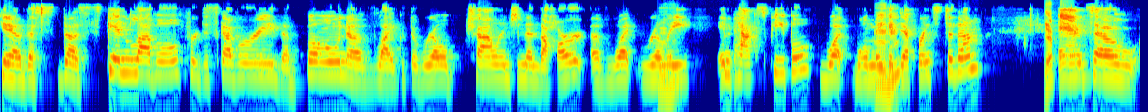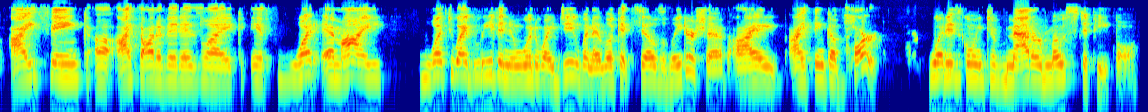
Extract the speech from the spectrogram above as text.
you know the the skin level for discovery the bone of like the real challenge and then the heart of what really mm-hmm. impacts people what will make mm-hmm. a difference to them Yep. And so I think uh, I thought of it as like, if what am I, what do I believe in, and what do I do when I look at sales and leadership? I I think of heart. What is going to matter most to people?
